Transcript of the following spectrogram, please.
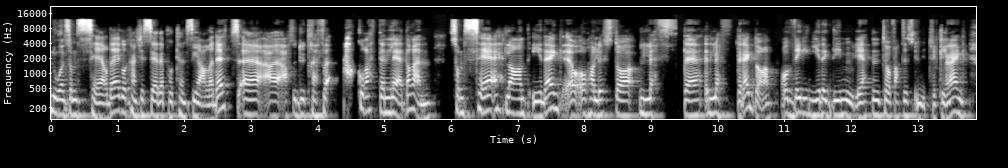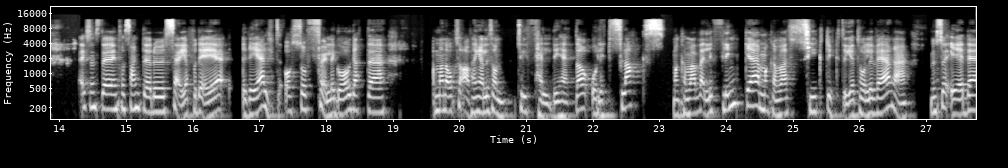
noen som ser deg og kanskje ser det potensialet ditt. Eh, at du treffer akkurat den lederen som ser et eller annet i deg og har lyst til å løfte, løfte deg da, og vil gi deg de mulighetene til å faktisk utvikle deg. Jeg syns det er interessant det du sier, for det er reelt. Og så føler jeg òg at eh, man er også avhengig av litt sånn tilfeldigheter og litt flaks. Man kan være veldig flinke, man kan være sykt dyktige til å levere, men så er det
